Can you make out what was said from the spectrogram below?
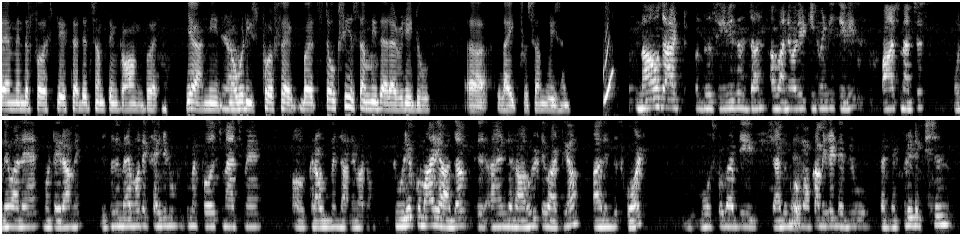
them in the first place that did something wrong. But yeah, I mean, Yeah. nobody's perfect. But Stokesy is somebody that I really do uh, like for some reason. Now that the series is done अब आने वाली टी ट्वेंटी सीरीज पांच मैचेस होने वाले हैं मोटेरा में जिसमें से मैं बहुत एक्साइटेड हूँ क्योंकि मैं फर्स्ट मैच में क्राउड में जाने वाला हूँ Suryakumar Yadav and Rahul Tewatia are in the squad मोस्ट प्रोबेबली शायद उनको मौका मिले डेब्यू करने predictions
